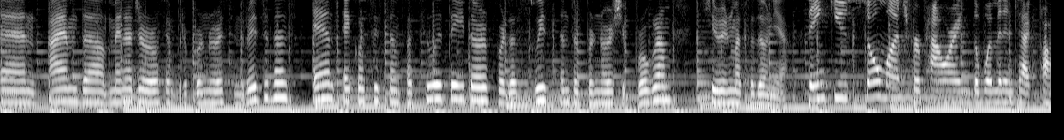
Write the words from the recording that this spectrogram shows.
and I am the manager of entrepreneurs in residence and ecosystem facilitator for the Swiss Entrepreneurship Program here in Macedonia. Thank you so much for powering the Women in Tech podcast.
